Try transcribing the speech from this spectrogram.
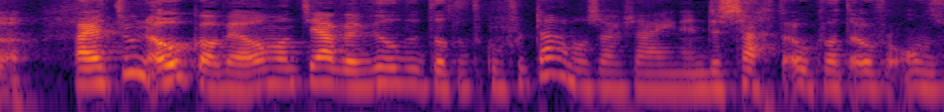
maar toen ook al wel, want ja, we wilden dat het comfortabel zou zijn. En dus zag het ook wat over ons,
